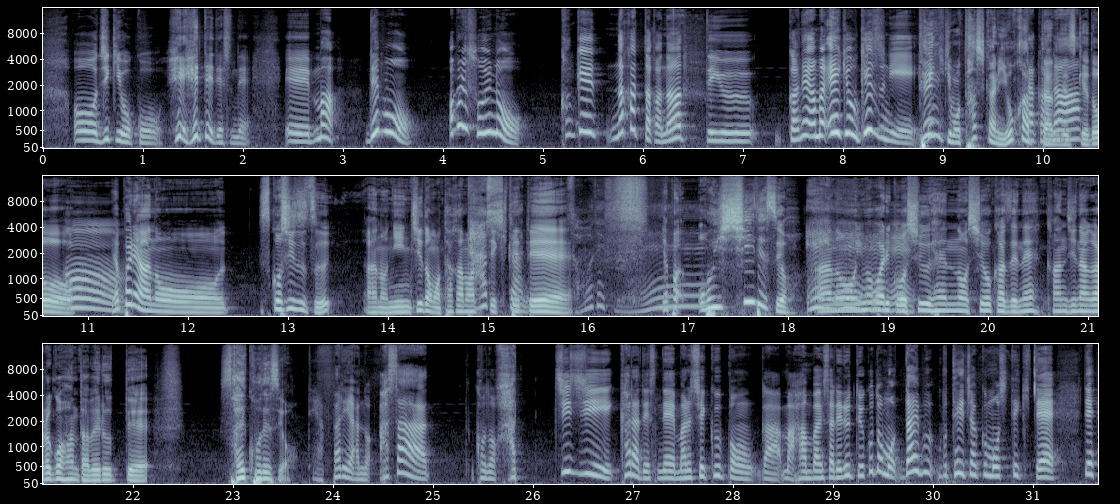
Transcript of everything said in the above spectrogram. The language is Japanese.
時期をこうへ経てですね、えー、まあでもあまりそういうの関係なかったかなっていうかねあんま影響を受けずに天気も確かに良かったんですけど、うん、やっぱりあのー、少しずつあの認知度も高まってきてて、ね、やっぱ美味しいですよ、えー、あの今治港周辺の潮風ね感じながらご飯食べるって最高ですよ。やっぱりあの朝この8時からですねマルシェクーポンがまあ販売されるということもだいぶ定着もしてきてで9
